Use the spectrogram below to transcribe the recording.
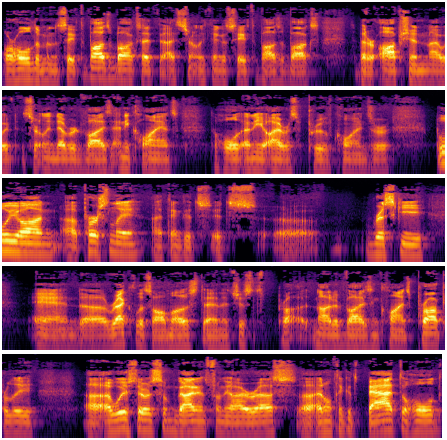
or hold them in the safe deposit box, I, I, certainly think a safe deposit box is a better option. I would certainly never advise any clients to hold any IRS approved coins or bullion. Uh, personally, I think it's it's uh, risky and uh, reckless almost, and it's just pro- not advising clients properly. Uh, I wish there was some guidance from the IRS. Uh, I don't think it's bad to hold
